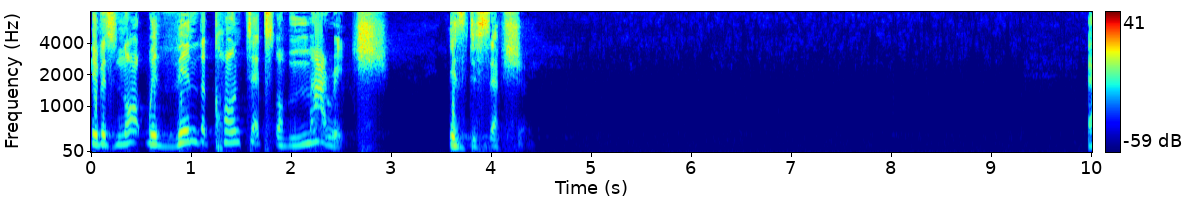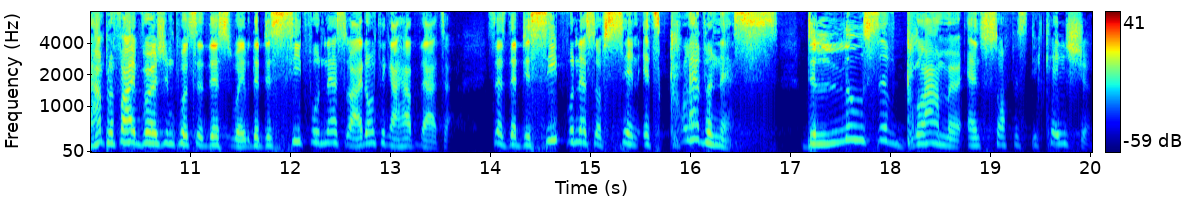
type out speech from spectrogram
If it's not within the context of marriage, is deception. The Amplified Version puts it this way the deceitfulness, I don't think I have that. Says the deceitfulness of sin, its cleverness, delusive glamour, and sophistication.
